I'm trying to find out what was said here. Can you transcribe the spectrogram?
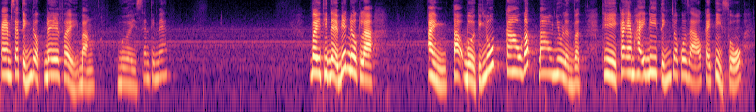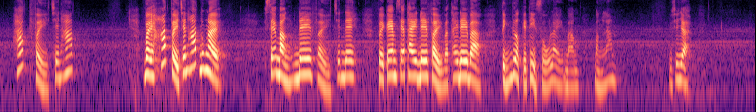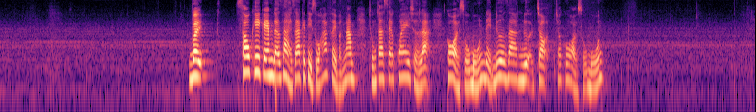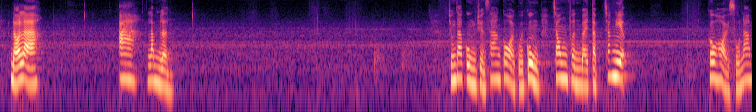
các em sẽ tính được D phẩy bằng 10 cm. Vậy thì để biết được là ảnh tạo bởi kính lúp cao gấp bao nhiêu lần vật thì các em hãy đi tính cho cô giáo cái tỷ số h phẩy trên h. Vậy h phẩy trên h lúc này sẽ bằng D phẩy trên D. Vậy các em sẽ thay D phẩy và thay D vào tính được cái tỷ số này bằng bằng 5. Được chưa nhỉ? Vậy sau khi các em đã giải ra cái tỷ số h phẩy bằng 5, chúng ta sẽ quay trở lại câu hỏi số 4 để đưa ra lựa chọn cho câu hỏi số 4. Đó là A 5 lần Chúng ta cùng chuyển sang câu hỏi cuối cùng trong phần bài tập trắc nghiệm. Câu hỏi số 5.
